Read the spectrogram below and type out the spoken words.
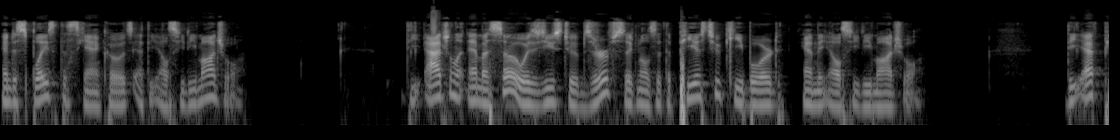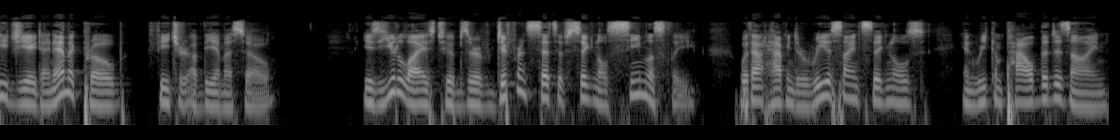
and displays the scan codes at the LCD module. The Agilent MSO is used to observe signals at the PS2 keyboard and the LCD module. The FPGA dynamic probe feature of the MSO is utilized to observe different sets of signals seamlessly without having to reassign signals and recompile the design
